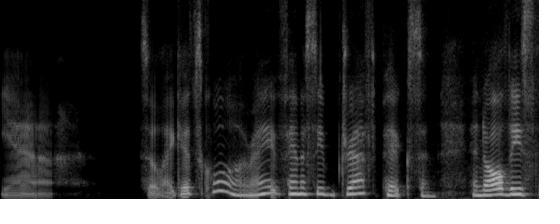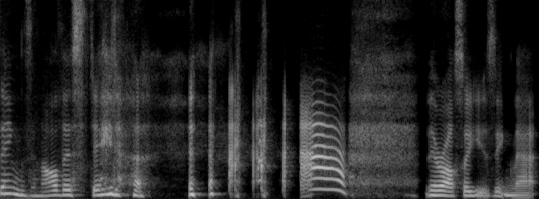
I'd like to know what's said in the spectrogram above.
Yeah. So like it's cool, right? Fantasy draft picks and and all these things and all this data. They're also using that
